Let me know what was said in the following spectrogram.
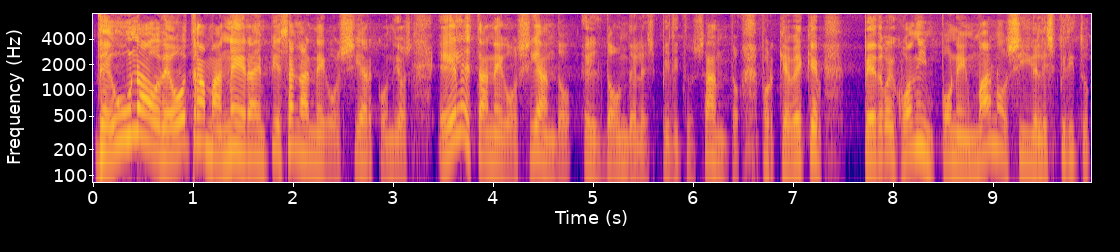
De una o de otra manera empiezan a negociar con Dios. Él está negociando el don del Espíritu Santo, porque ve que Pedro y Juan imponen manos y el Espíritu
